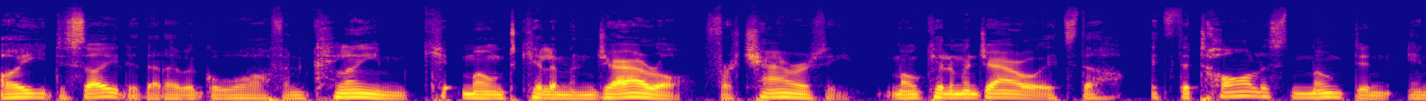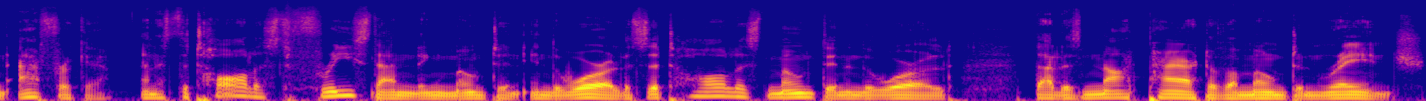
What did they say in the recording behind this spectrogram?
I decided that I would go off and climb Mount Kilimanjaro for charity. Mount Kilimanjaro, it's the it's the tallest mountain in Africa and it's the tallest freestanding mountain in the world. It's the tallest mountain in the world that is not part of a mountain range.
